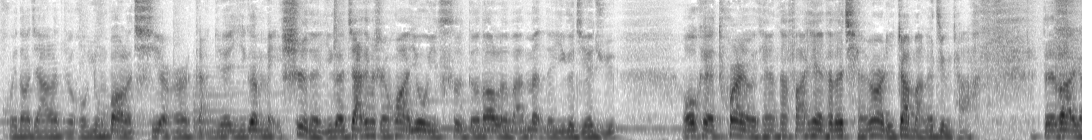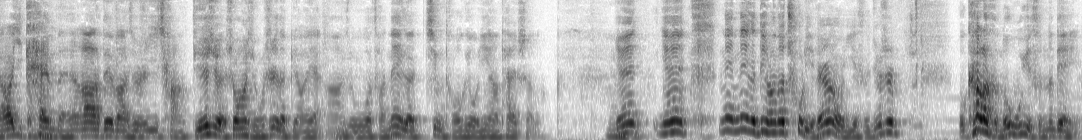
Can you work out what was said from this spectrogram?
回到家了之后，拥抱了妻儿，感觉一个美式的一个家庭神话又一次得到了完美的一个结局。OK，突然有一天，他发现他的前院里站满了警察，对吧？然后一开门啊，对吧？就是一场喋血双雄式的表演啊！就我操，那个镜头给我印象太深了，因为因为那那个地方的处理非常有意思，就是我看了很多吴宇森的电影，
